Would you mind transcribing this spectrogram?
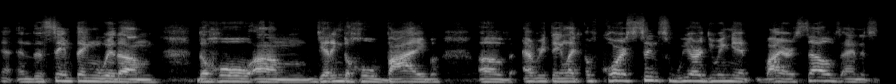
Yeah, and the same thing with um the whole um getting the whole vibe of everything. Like, of course, since we are doing it by ourselves and it's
